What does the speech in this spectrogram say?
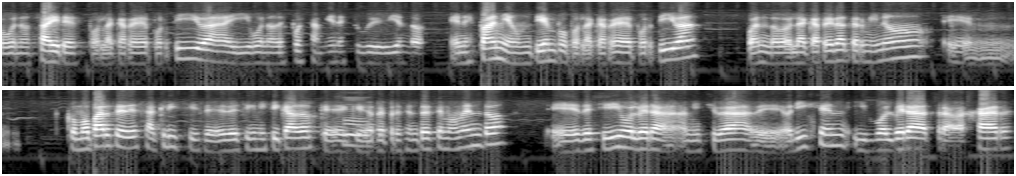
Buenos Aires por la carrera deportiva y bueno, después también estuve viviendo en España un tiempo por la carrera deportiva. Cuando la carrera terminó, em, como parte de esa crisis de, significados que, que mm. representó ese momento, eh, decidí volver a, mi ciudad de origen y volver a trabajar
